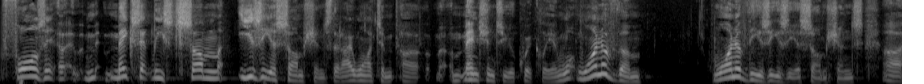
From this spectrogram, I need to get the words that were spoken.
falls in, uh, makes at least some easy assumptions that I want to uh, mention to you quickly. And one of them, one of these easy assumptions, uh,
